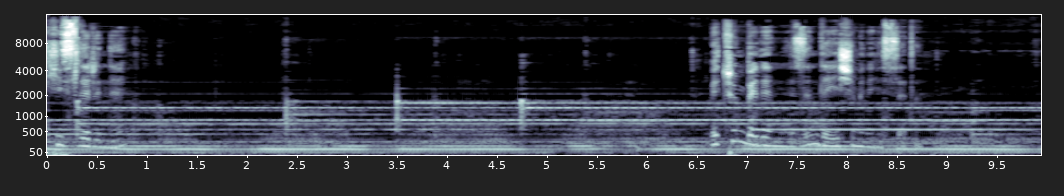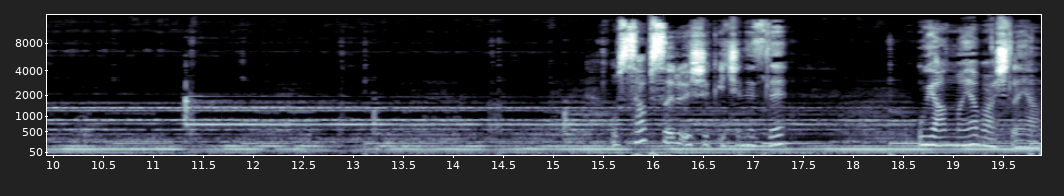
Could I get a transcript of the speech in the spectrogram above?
hislerini. Ve tüm bedeninizin değişimini hissedin. O sapsarı ışık içinizde uyanmaya başlayan,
